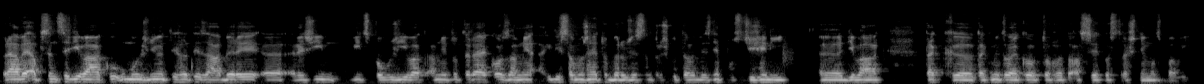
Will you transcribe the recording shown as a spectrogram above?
právě absence diváků umožňuje tyhle ty záběry režim víc používat a mě to teda jako za mě, i když samozřejmě to beru, že jsem trošku televizně postižený, Eh, divák, tak, eh, tak mi to jako tohle to asi jako strašně moc baví.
